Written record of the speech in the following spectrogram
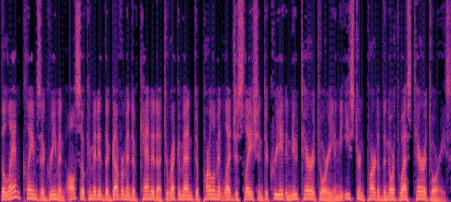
The Land Claims Agreement also committed the Government of Canada to recommend to Parliament legislation to create a new territory in the eastern part of the Northwest Territories.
